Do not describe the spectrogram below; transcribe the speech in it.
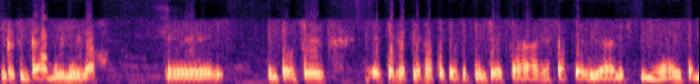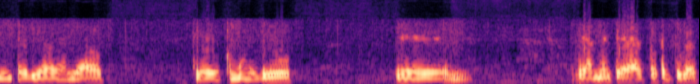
resultado muy muy bajo eh, entonces esto refleja hasta ese punto esa esa pérdida de legitimidad y también pérdida de aliados que como les digo, eh, realmente a estas alturas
